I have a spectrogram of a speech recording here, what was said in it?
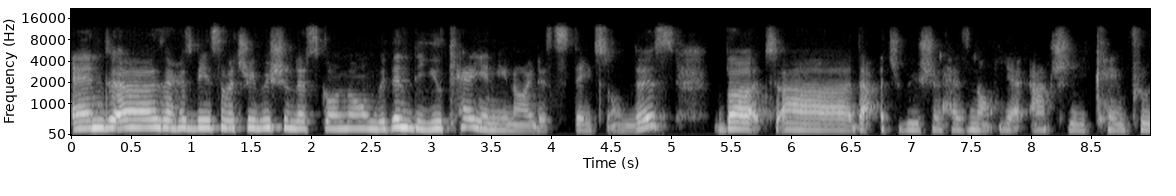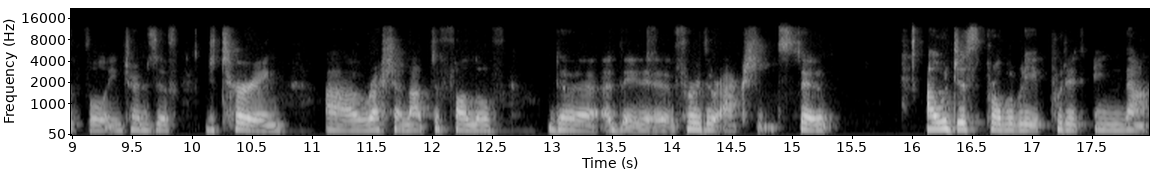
And uh, there has been some attribution that's going on within the UK and United States on this, but uh, that attribution has not yet actually came fruitful in terms of deterring uh, Russia not to follow the, the further actions. So I would just probably put it in that.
